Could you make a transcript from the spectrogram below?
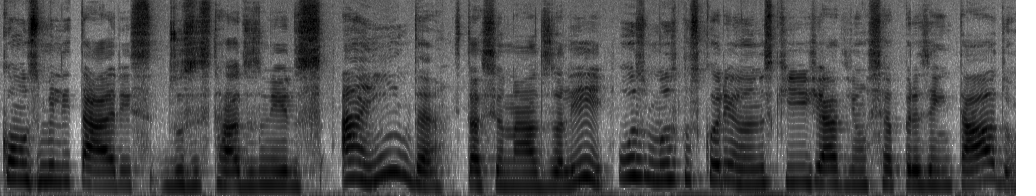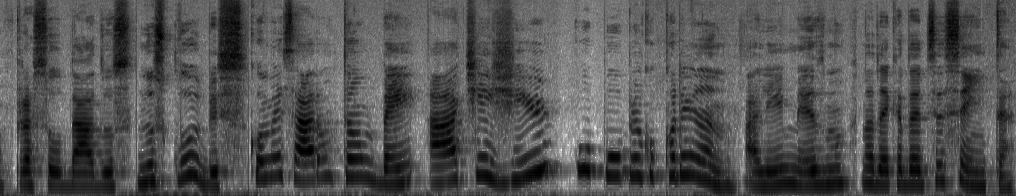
Com os militares dos Estados Unidos ainda estacionados ali, os músicos coreanos que já haviam se apresentado para soldados nos clubes começaram também a atingir o público coreano, ali mesmo na década de 60.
